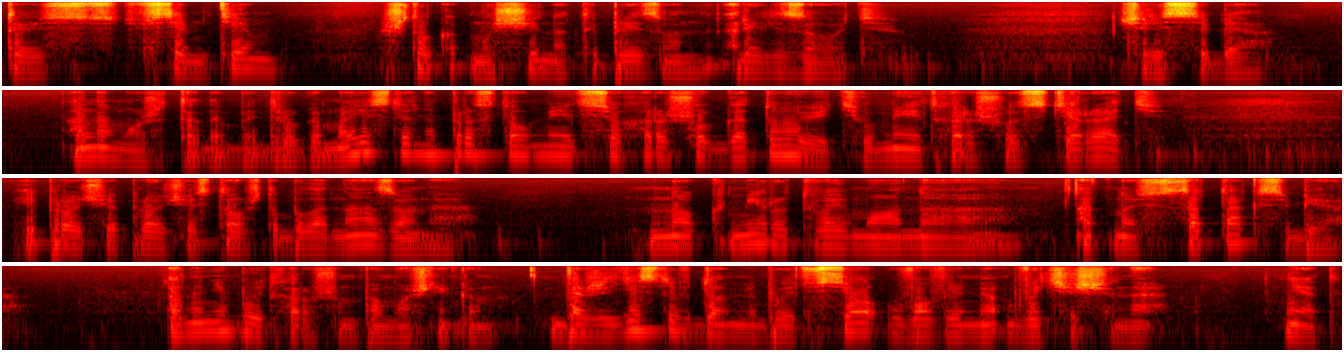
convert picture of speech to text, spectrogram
то есть всем тем, что как мужчина ты призван реализовать через себя. Она может тогда быть другом. А если она просто умеет все хорошо готовить, умеет хорошо стирать и прочее, прочее из того, что было названо, но к миру твоему она относится так себе, она не будет хорошим помощником. Даже если в доме будет все вовремя вычищено. Нет.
